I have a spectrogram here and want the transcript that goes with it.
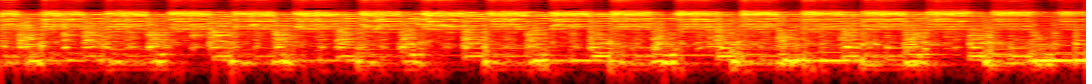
Thank you.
